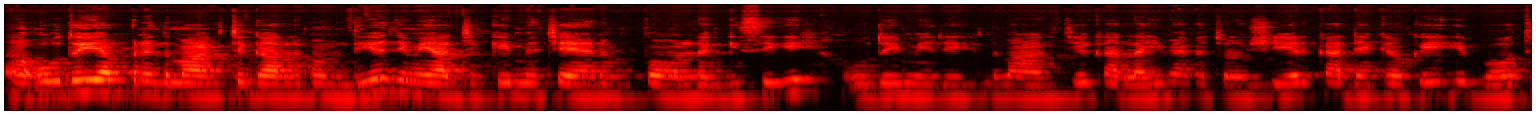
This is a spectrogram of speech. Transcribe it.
ਉਦੋਂ ਹੀ ਆਪਣੇ ਦਿਮਾਗ 'ਚ ਗੱਲ ਹੁੰਦੀ ਹੈ ਜਿਵੇਂ ਅੱਜ ਕਿ ਮੈਂ ਚੈਨ ਪਾਉਣ ਲੱਗੀ ਸੀਗੀ, ਉਦੋਂ ਹੀ ਮੇਰੇ ਦਿਮਾਗ 'ਚ ਇਹ ਗੱਲ ਆਈ, ਮੈਂ ਕਿਹਾ ਚਲੋ ਸ਼ੇਅਰ ਕਰਦੇ ਹਾਂ ਕਿਉਂਕਿ ਇਹ ਬਹੁਤ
